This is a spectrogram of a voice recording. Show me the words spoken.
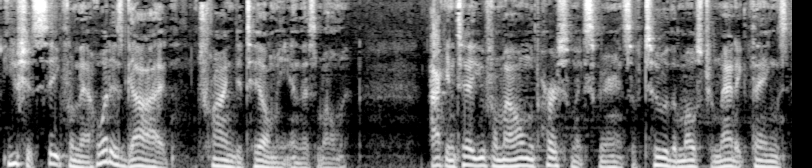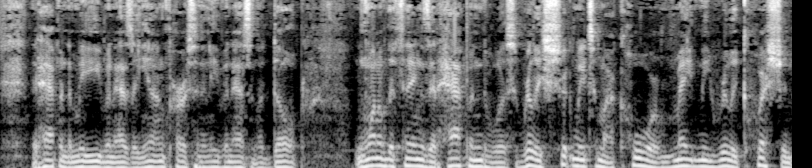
you should seek from that. What is God trying to tell me in this moment? I can tell you from my own personal experience of two of the most traumatic things that happened to me, even as a young person and even as an adult. One of the things that happened was really shook me to my core, made me really question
